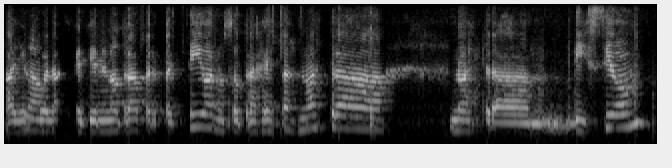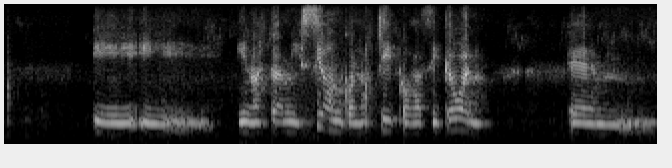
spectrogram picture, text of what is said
hay escuelas que tienen otra perspectiva, nosotras esta es nuestra, nuestra visión y, nuestra misión con los chicos, así que bueno, em,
